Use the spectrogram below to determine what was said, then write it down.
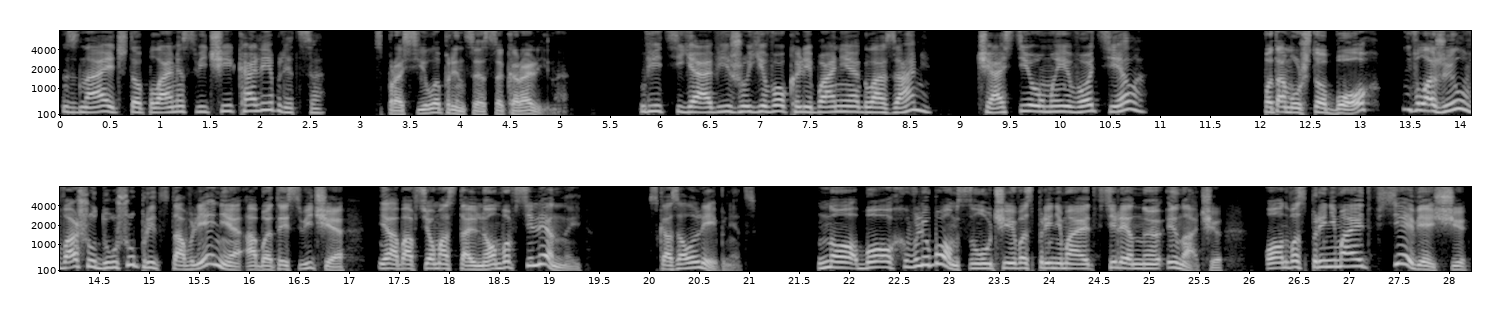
знает, что пламя свечи колеблется?» — спросила принцесса Каролина. «Ведь я вижу его колебания глазами, частью моего тела». «Потому что Бог вложил в вашу душу представление об этой свече и обо всем остальном во Вселенной», — сказал Лейбниц. «Но Бог в любом случае воспринимает Вселенную иначе. Он воспринимает все вещи,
